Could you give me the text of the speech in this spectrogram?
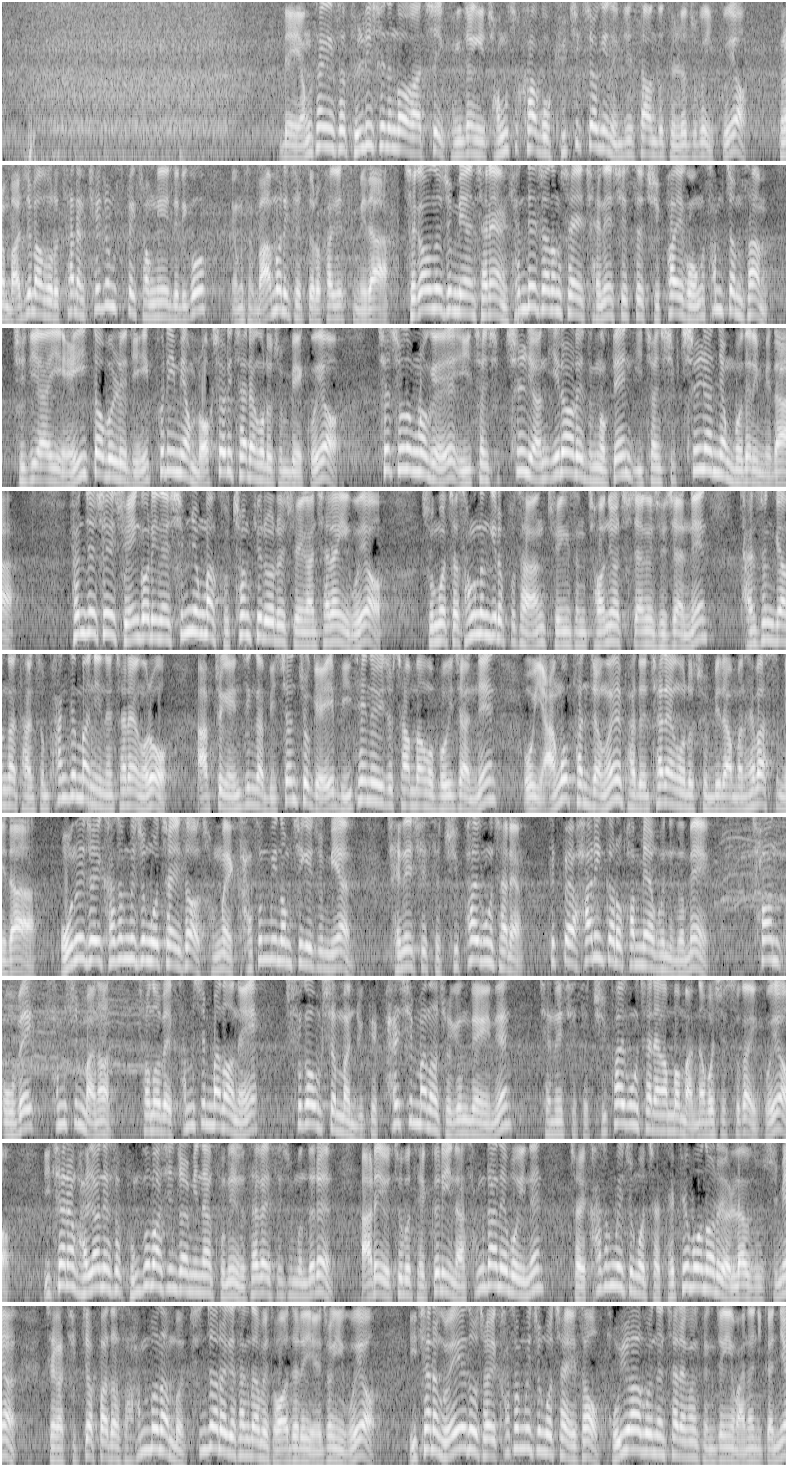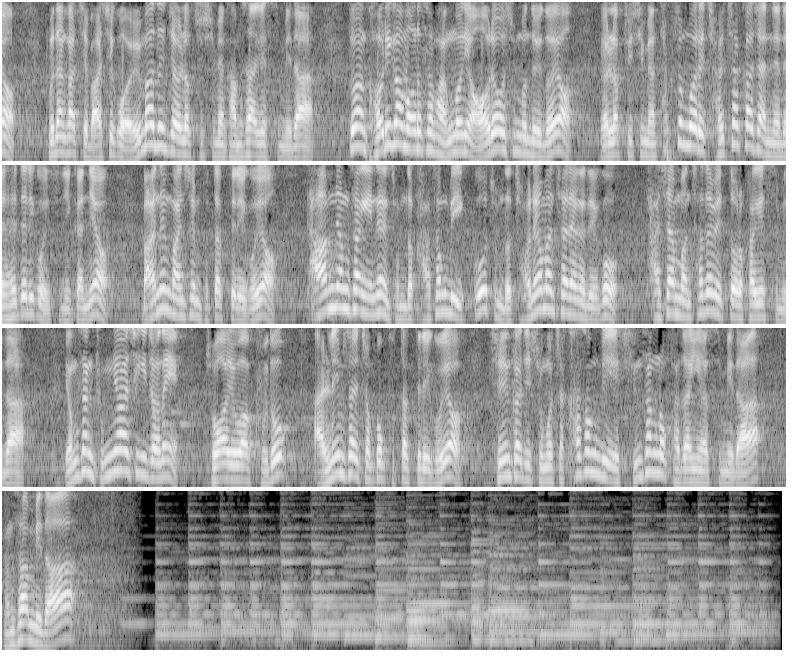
네, 영상에서 들리시는 것 같이 굉장히 정숙하고 규칙적인 엔진 사운드 들려주고 있고요. 그럼 마지막으로 차량 최종 스펙 정리해드리고 영상 마무리 짓도록 하겠습니다. 제가 오늘 준비한 차량 현대자동차의 제네시스 G80 3.3 GDI AWD 프리미엄 럭셔리 차량으로 준비했고요. 최초 등록에 2017년 1월에 등록된 2017년형 모델입니다. 현재 시 주행거리는 16만 9천 킬로를 주행한 차량이고요. 중고차 성능 기록 부상, 주행성 전혀 지장을 주지 않는 단순 교환과 단순 판금만 있는 차량으로 앞쪽 엔진과 미션 쪽에 미세 노이조차 한 방울 보이지 않는 오 양호 판정을 받은 차량으로 준비를 한번 해봤습니다. 오늘 저희 가성비 중고차에서 정말 가성비 넘치게 준비한 제네시스 G80 차량 특별 할인가로 판매하고 있는 금액 1,530만원, 1,530만원에 추가 옵션만 680만원 적용되어 있는 제네시스 G80 차량 한번 만나보실 수가 있고요. 이 차량 관련해서 궁금하신 점이나 구매 의사가 있으신 분들은 아래 유튜브 댓글이나 상단에 보이는 저희 카성비 중고차 대표 번호로 연락 주시면 제가 직접 받아서 한분 한 분 친절하게 상담을 도와드릴 예정이고요. 이 차량 외에도 저희 카성비 중고차에서 보유하고 있는 차량은 굉장히 많으니까요. 부담 갖지 마시고 얼마든지 연락 주시면 감사하겠습니다. 또한 거리가 멀어서 방문이 어려우신 분들도요. 연락 주시면 탁송거래 절차까지 안내를 해드리고 있으니까요. 많은 관심 부탁드리고요. 다음 영상에는 좀 더 가성비 있고 좀 더 저렴한 차량을 들고 다시 한번 찾아뵙도록 하겠습니다. 영상 종료하시기 전에 좋아요와 구독, 알림 설정 꼭 부탁드리고요. 지금까지 중고차 카성비의 진상록 과장이었습니다. 감사합니다.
